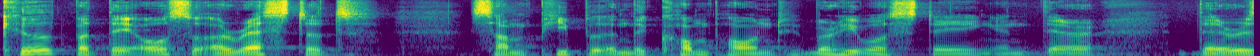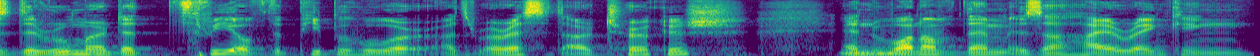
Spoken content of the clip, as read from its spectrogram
killed, but they also arrested some people in the compound where he was staying, and there there is the rumor that three of the people who were arrested are Turkish, and Mm-hmm. one of them is a high-ranking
